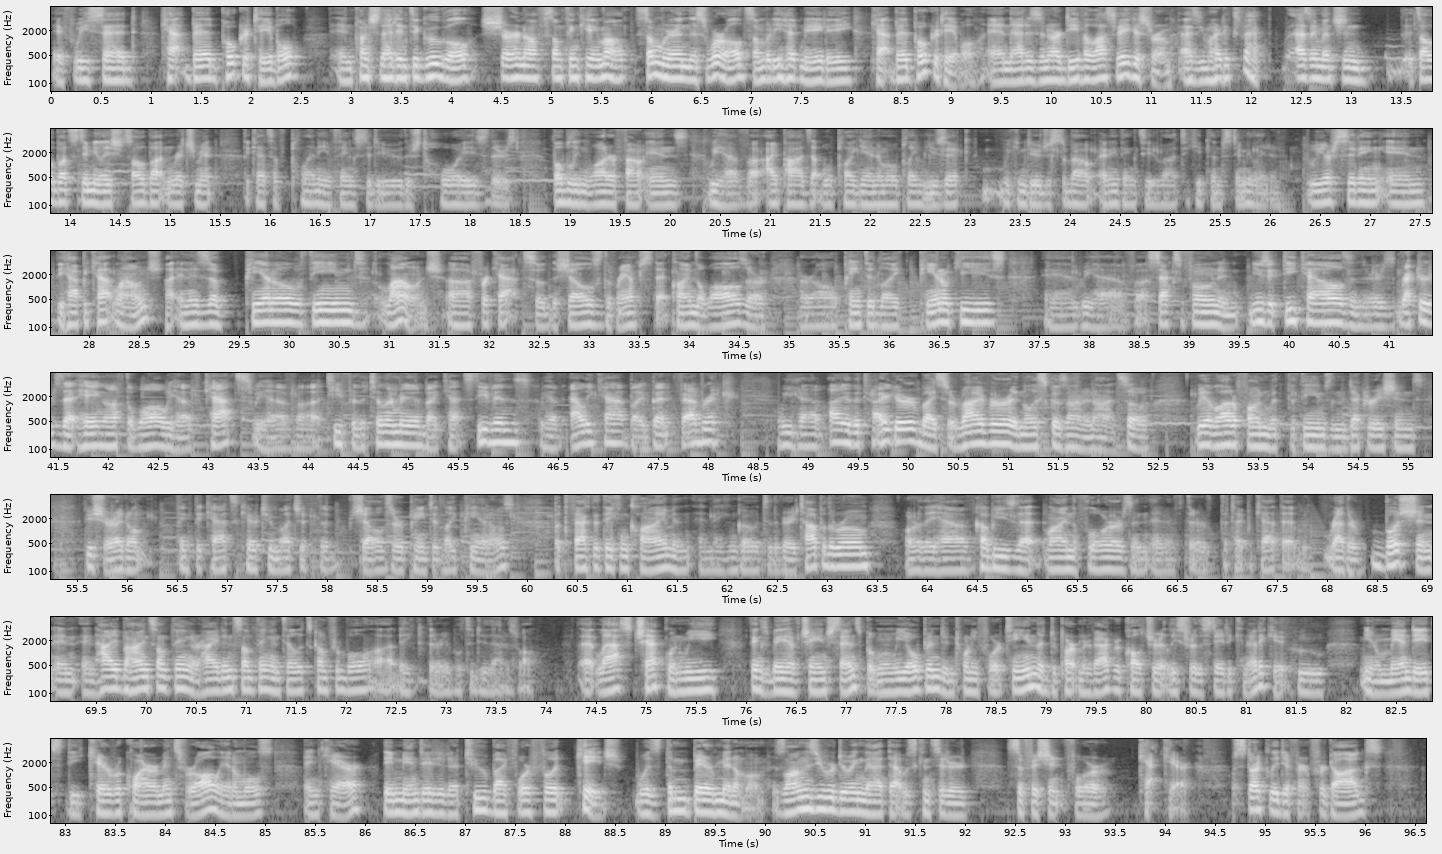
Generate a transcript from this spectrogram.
If we said cat bed poker table, and punched that into Google, sure enough, something came up. Somewhere in this world, somebody had made a cat bed poker table, and that is in our Diva Las Vegas room, as you might expect. As I mentioned, it's all about stimulation, it's all about enrichment. The cats have plenty of things to do. There's toys, there's bubbling water fountains. We have uh, iPods that we'll plug in and we'll play music. We can do just about anything to uh, to keep them stimulated. We are sitting in the Happy Cat Lounge, uh, and it is a piano themed lounge uh, for cats. So the shelves, the ramps that climb the walls are, are all painted like piano keys and we have uh, saxophone and music decals, and there's records that hang off the wall. We have cats. We have uh, Tea for the Tillerman by Cat Stevens. We have Alley Cat by Bent Fabric. We have Eye of the Tiger by Survivor, and the list goes on and on. So we have a lot of fun with the themes and the decorations. Be sure, I don't think the cats care too much if the shelves are painted like pianos, but the fact that they can climb and, and they can go to the very top of the room, or they have cubbies that line the floors, and, and if they're the type of cat that would rather bush and, and, and hide behind something or hide in something until it's comfortable, uh, they, they're able to do that as well at last check when we things may have changed since but when we opened in 2014 the department of agriculture at least for the state of connecticut who you know mandates the care requirements for all animals in care they mandated a two by four foot cage was the bare minimum as long as you were doing that that was considered sufficient for cat care starkly different for dogs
